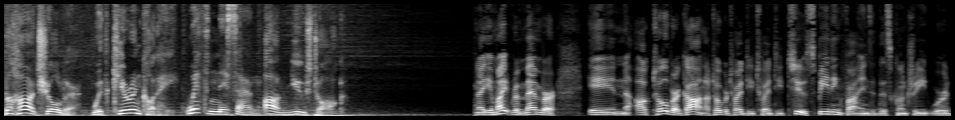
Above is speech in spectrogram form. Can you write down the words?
The Hard Shoulder with Kieran Cuddihy with Nissan on News Talk. Now, you might remember in October gone, October 2022, speeding fines in this country were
